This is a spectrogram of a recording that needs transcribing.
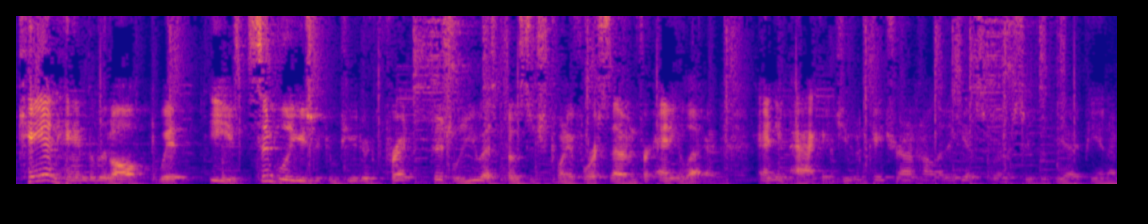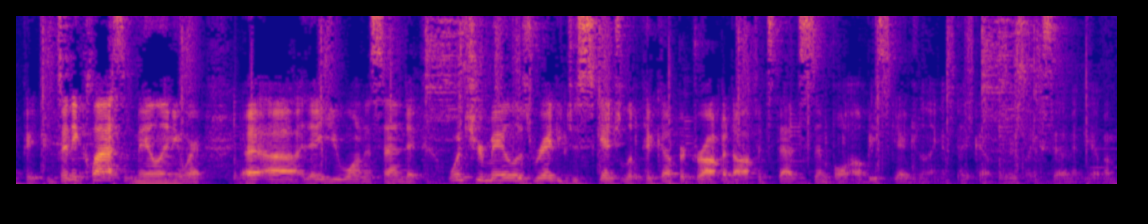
can handle it all with ease. Simply use your computer to print official U.S. postage 24/7 for any letter, any package, even Patreon holiday gifts for our super VIP and up patrons. Any class of mail anywhere uh, uh, that you want to send it. Once your mail is ready, just schedule a pickup or drop it off. It's that simple. I'll be scheduling a pickup. There's like 70 of them.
